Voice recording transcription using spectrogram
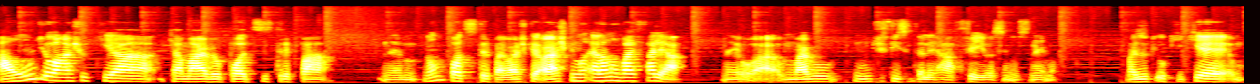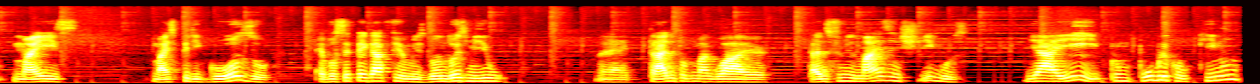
Aonde eu acho que a que a Marvel pode se estrepar, né? Não pode se estrepar, eu acho que eu acho que ela não vai falhar, né? A Marvel é muito difícil dela errar feio assim no cinema. Mas o que, o que que é mais mais perigoso é você pegar filmes do ano 2000, né? Traz o Tobey Maguire, traz os filmes mais antigos e aí para um público que não,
